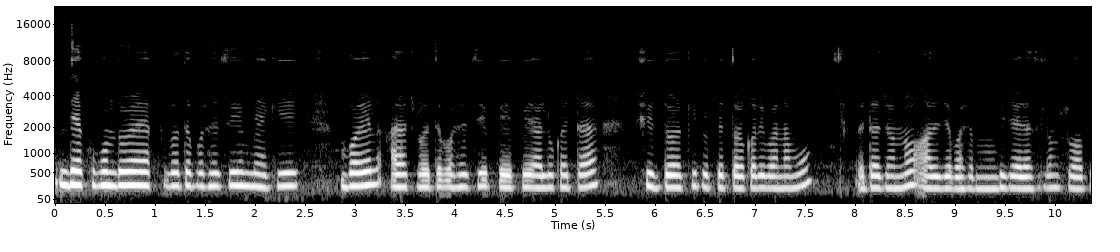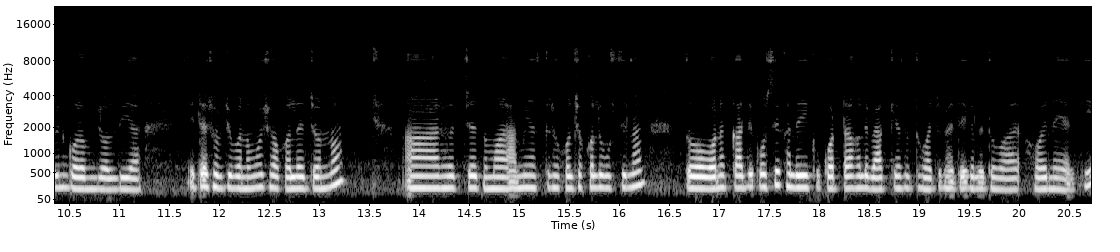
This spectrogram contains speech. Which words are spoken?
দেখো বন্ধুরা, এক চুলোতে বসেছি ম্যাগি বয়েল আর এক চুলোতে বসেছি পেঁপে, আলু কাটা, সিদ্ধ আর কি পেঁপের তরকারি বানাবো এটার জন্য। আর এই যে বাসা ভিজাই রাখছিলাম সোয়াবিন, গরম জল দিয়া এটা সবজি বানাবো সকালের জন্য। আর হচ্ছে তোমার আমি আজকে সকাল সকালে উঠছিলাম, তো অনেক কাজে করছি, খালি কুকারটা খালি বাকি আছে ধোয়ার জন্য, এটাই খালি ধোয়া হয় নাই আর কি।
